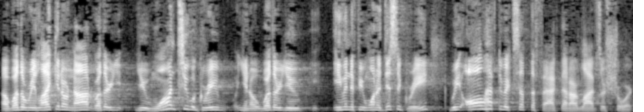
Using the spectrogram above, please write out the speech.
Uh, whether we like it or not, whether you, you want to agree, you know, whether you, even if you want to disagree, we all have to accept the fact that our lives are short.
